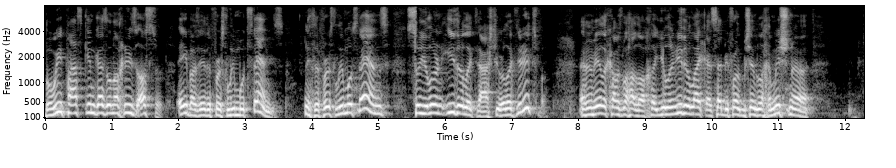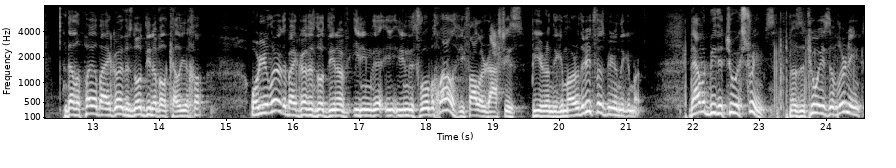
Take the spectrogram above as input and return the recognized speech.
But we paskin gazel nachri is asur. Ebazay, the first limut stands. If the first limut stands, so you learn either like Rashi or like the Ritva. And Mimela comes lahalacha, you learn either like I said before the B'Shem Lacha Mishnah, that lapayel by a guy there's no din of al. Or you learn that by a guy there's no din of eating the eating the tvua b'chwal if you follow Rashi's beer in the Gemara the Ritva's beer in the Gemara. That would be the two extremes. Those are the two ways of learning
